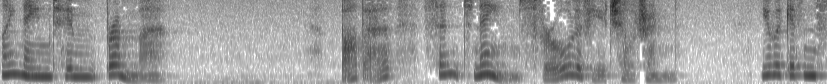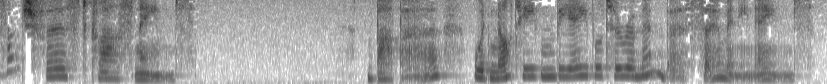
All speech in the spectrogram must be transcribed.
I named him Brahma. Baba sent names for all of you children. you were given such first class names. Baba would not even be able to remember so many names.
